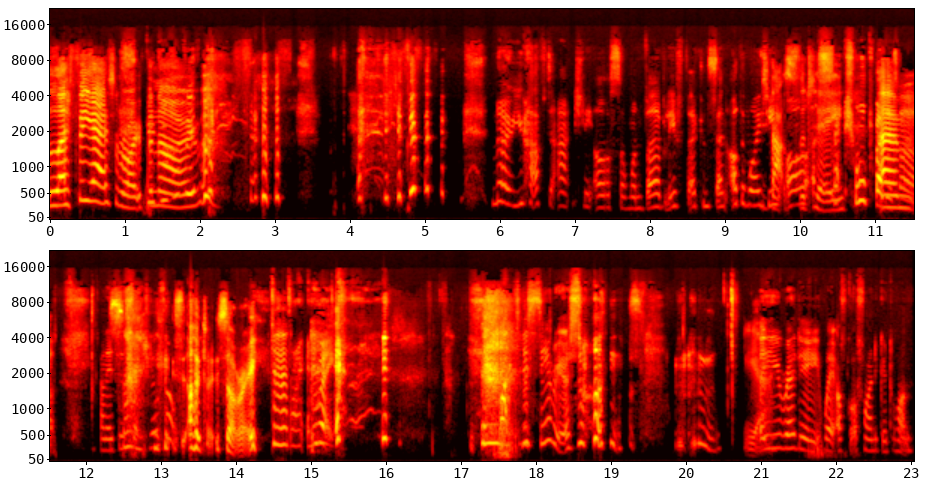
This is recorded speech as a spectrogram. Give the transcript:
left for yes right for no No, you have to actually ask someone verbally for their consent. Otherwise, you That's are the a sexual predator, Um, and it's So- a sexual assault. I don't sorry Right. Anyway, back to the serious ones. yeah Are you ready? Wait, I've got to find a good one.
